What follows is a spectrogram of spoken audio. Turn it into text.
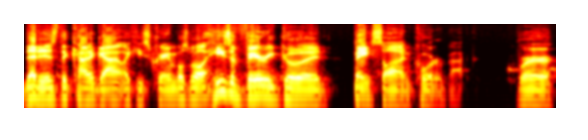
that is the kind of guy like he scrambles well. He's a very good baseline quarterback where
